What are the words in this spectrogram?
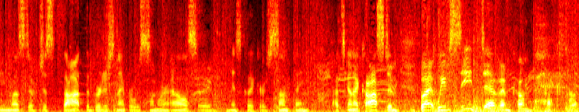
he must have just thought the British sniper was somewhere else or misclick or something. That's gonna cost him. But we've seen DevM come back from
